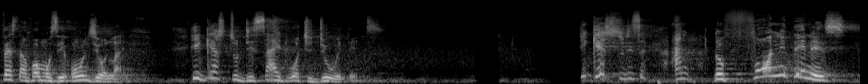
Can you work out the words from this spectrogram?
First and foremost, He owns your life. He gets to decide what you do with it. He gets to decide. And the funny thing is,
